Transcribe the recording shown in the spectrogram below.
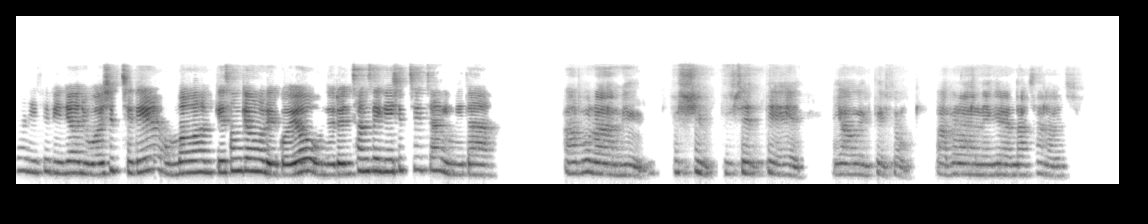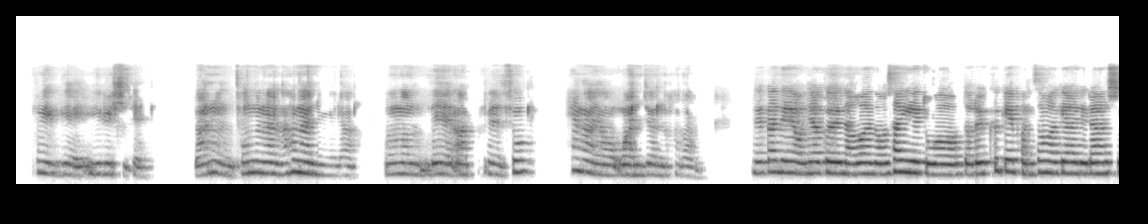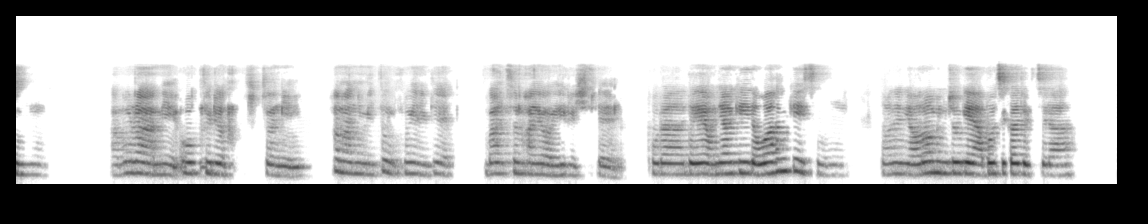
2022년 6월 17일 엄마와 함께 성경을 읽어요. 오늘은 창세기 17장입니다. 아브라함이 99세 때에 야훼께서 아브라함에게 나타나서 그에게 이르시되 나는 전능한 하나님이라 너는 내 앞에서 행하여 완전하라. 내가 내 언약을 나와 너 사이에 두어 너를 크게 번성하게 하리라 하시니 아브라함이 엎드렸더니 하나님이 또 그에게 말씀하여 이르시되 보라 내 언약이 너와 함께 있으니 너는 여러 민족의 아버지가 될지라.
